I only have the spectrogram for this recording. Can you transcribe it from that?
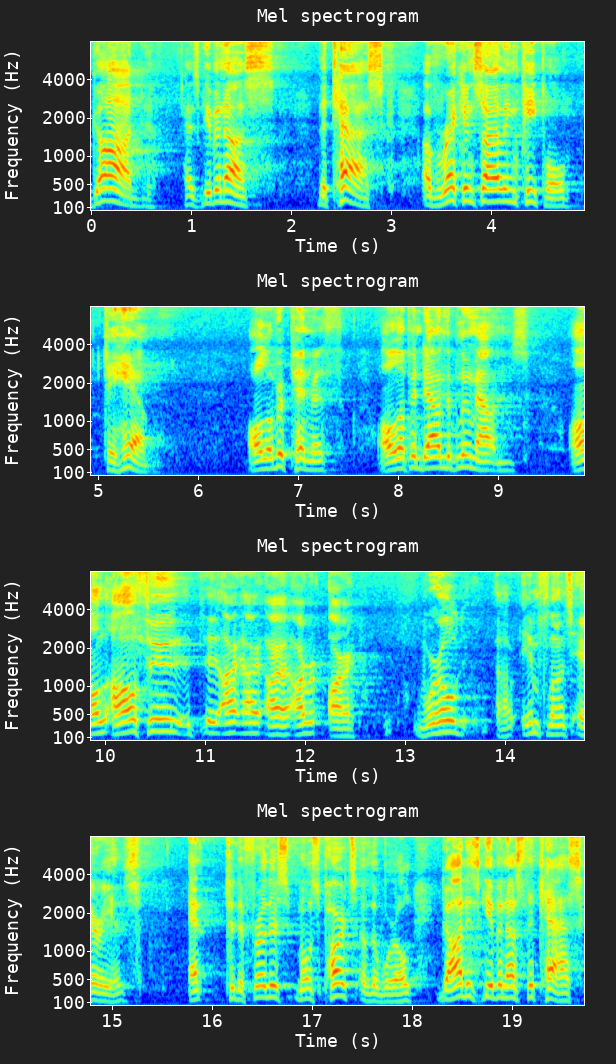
God has given us the task of reconciling people to Him all over Penrith, all up and down the Blue Mountains, all, all through our, our, our, our world uh, influence areas, and to the furthest most parts of the world, God has given us the task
